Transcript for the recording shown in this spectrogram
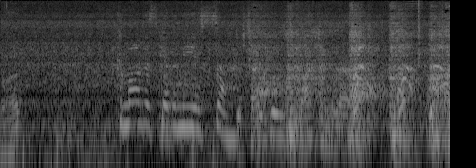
What? Commander Schelemeus, sir. Disciples, watching now.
